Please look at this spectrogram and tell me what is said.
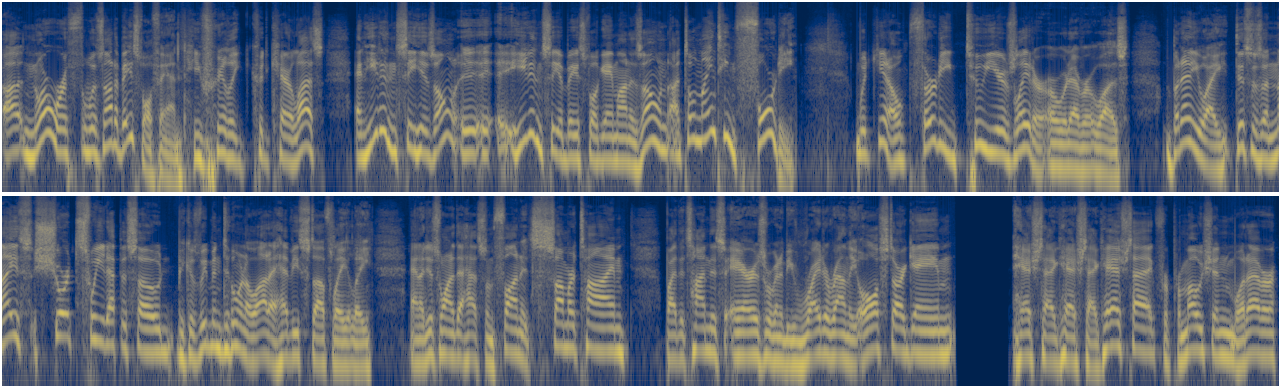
uh, Norworth was not a baseball fan. He really could care less, and he didn't see his own. He didn't see a baseball game on his own until 1940 which, you know, 32 years later or whatever it was. But anyway, this is a nice, short, sweet episode because we've been doing a lot of heavy stuff lately. And I just wanted to have some fun. It's summertime. By the time this airs, we're going to be right around the All Star game. Hashtag, hashtag, hashtag for promotion, whatever.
